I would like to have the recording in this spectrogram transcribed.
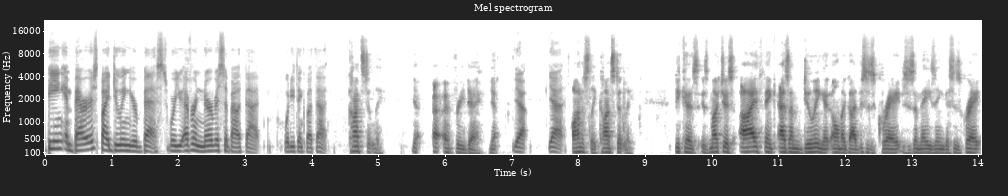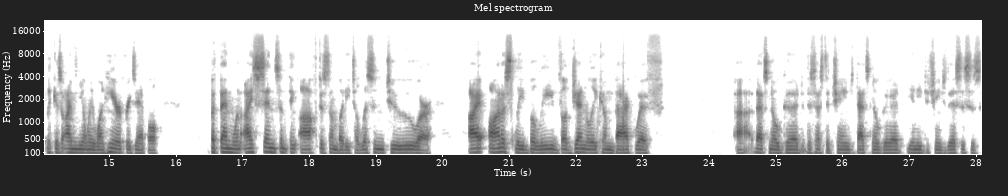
being embarrassed by doing your best? Were you ever nervous about that? What do you think about that? Constantly, yeah, every day, yeah, yeah, yeah. Honestly, constantly because as much as I think as I'm doing it, oh my God, this is great, this is amazing, this is great, because I'm the only one here, for example. But then when I send something off to somebody to listen to, or I honestly believe they'll generally come back with, uh, that's no good, this has to change, that's no good, you need to change this. This is,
